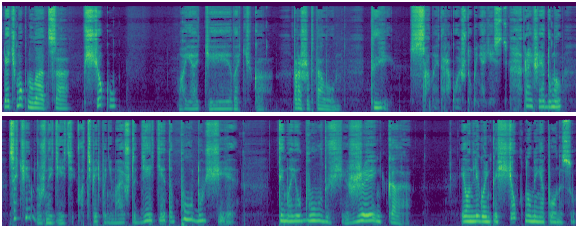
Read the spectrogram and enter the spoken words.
Я чмокнула отца в щеку. «Моя девочка», — прошептал он, — «ты самое дорогое, что у меня есть. Раньше я думал, зачем нужны дети? Вот теперь понимаю, что дети — это будущее. Ты мое будущее, Женька!» И он легонько щелкнул меня по носу,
